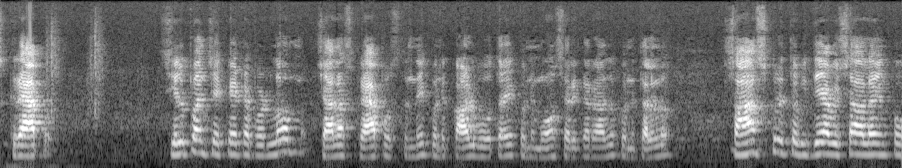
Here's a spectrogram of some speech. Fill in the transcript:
స్క్రాప్. శిల్పం చెక్కేటప్పుడులో చాలా స్క్రాప్ వస్తుంది. కొన్ని కాళ్ళు పోతాయి కొన్ని మోహం సరిగ్గా రాదు కొన్ని తలలో. సాంస్కృతిక విద్యా విశాలయంకు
